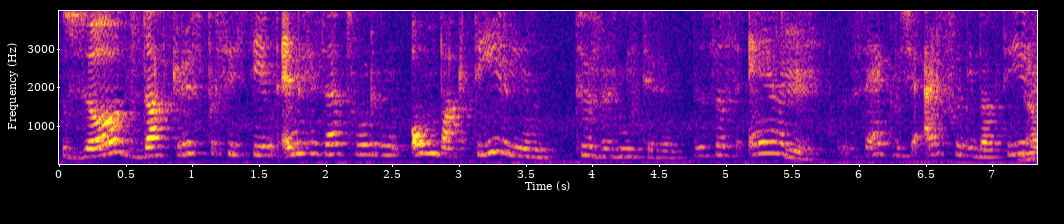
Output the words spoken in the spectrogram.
zou dat CRISPR-systeem ingezet worden om bacteriën te vernietigen. Dus dat is eigenlijk, dat is eigenlijk een beetje erg voor die bacteriën. Ja,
